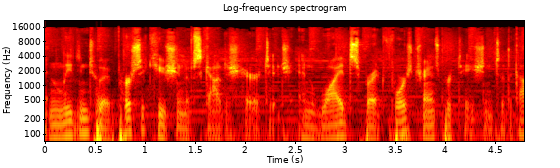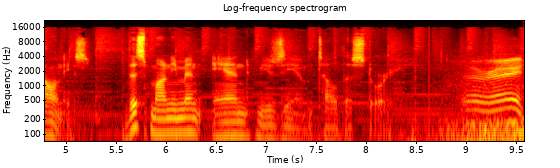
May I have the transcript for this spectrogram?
and leading to a persecution of Scottish heritage and widespread forced transportation to the colonies. This monument and museum tell this story. All right.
